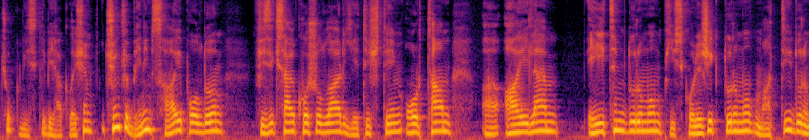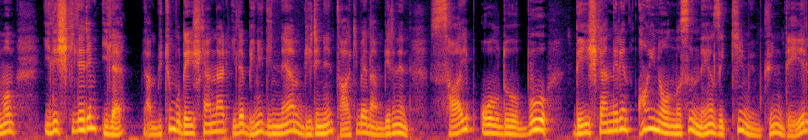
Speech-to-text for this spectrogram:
çok riskli bir yaklaşım. Çünkü benim sahip olduğum fiziksel koşullar, yetiştiğim ortam, ailem, eğitim durumum, psikolojik durumum, maddi durumum, ilişkilerim ile yani bütün bu değişkenler ile beni dinleyen birinin, takip eden birinin sahip olduğu bu değişkenlerin aynı olması ne yazık ki mümkün değil.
